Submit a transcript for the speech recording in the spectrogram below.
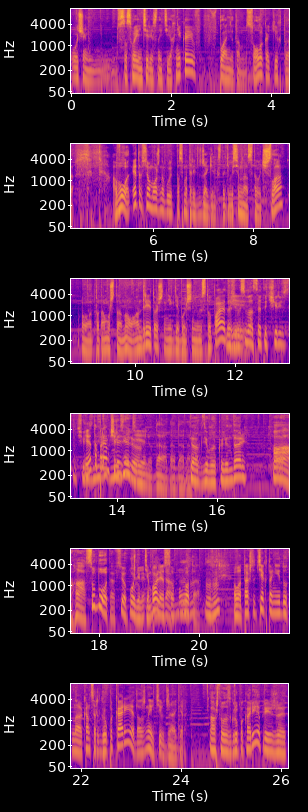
очень со своей интересной техникой в, в плане там соло каких-то, Вот, это все можно будет посмотреть в Джаггере, кстати, 18 числа, вот, потому что, ну, Андрей точно нигде больше не выступает. Подожди, и- 18 это через, через это неде- прям через неделю? неделю, да, да, да, да. Так, где мой календарь? Ага, суббота, все, поняли. Тем более Да, суббота. мгм, мгм. Вот, так что те, кто не идут на концерт группы Корея, должны идти в Джаггер. А что, у нас группа Корея приезжает?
